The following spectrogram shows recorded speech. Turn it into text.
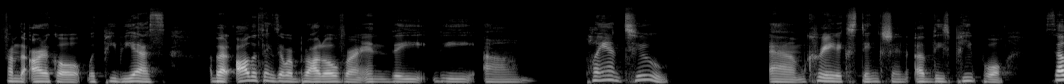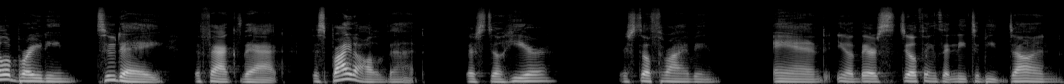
from the article with PBS about all the things that were brought over and the the, um, plan to um, create extinction of these people, celebrating today the fact that despite all of that, they're still here, they're still thriving, and, you know, there's still things that need to be done,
